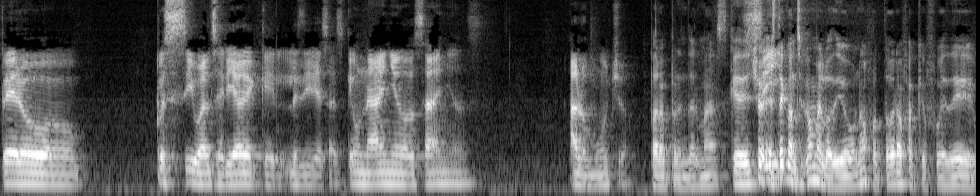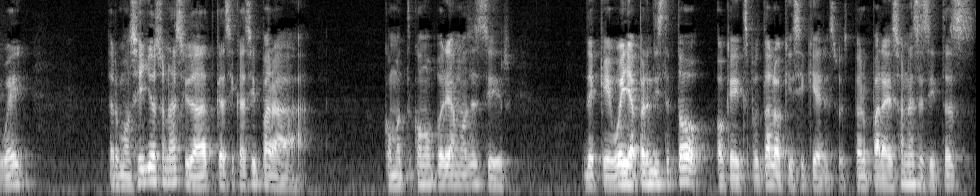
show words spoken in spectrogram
pero pues igual sería de que les diría, ¿sabes? Que un año, dos años, a lo mucho. Para aprender más. Que de hecho, Sí. este consejo me lo dio una fotógrafa que fue de, güey, Hermosillo es una ciudad casi, casi para, ¿cómo, cómo podríamos decir? De que, güey, ya aprendiste todo, ok, explótalo aquí si quieres, pues, pero para eso necesitas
